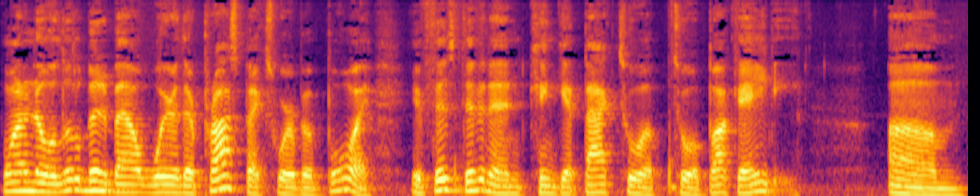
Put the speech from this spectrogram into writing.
want to know a little bit about where their prospects were, but boy, if this dividend can get back to a to a buck eighty, um,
